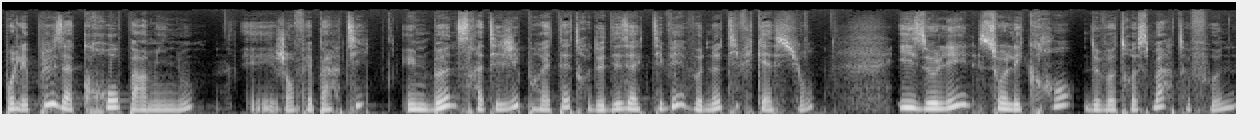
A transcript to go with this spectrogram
Pour les plus accros parmi nous, et j'en fais partie, une bonne stratégie pourrait être de désactiver vos notifications, isoler sur l'écran de votre smartphone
